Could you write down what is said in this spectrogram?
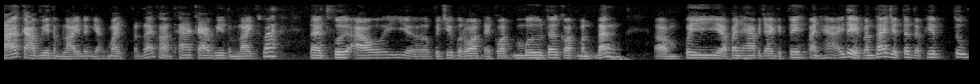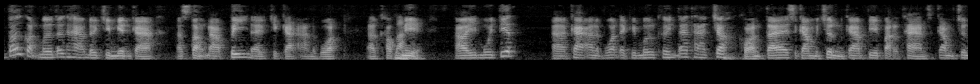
តើការវាតម្លៃនឹងយ៉ាងម៉េចប៉ុន្តែគាត់ថាការវាតម្លៃខ្លះដែលធ្វើឲ្យប្រជាពលរដ្ឋដែលគាត់មើលទៅគាត់មិនដឹងអំពីបញ្ហាបច្ចេកទេសបញ្ហាអីទេប៉ុន្តែជាទស្សនវិជ្ជាទូទៅគាត់មើលទៅថាដូចជាមានការស្តង់ដារ2ដែលជាការអនុវត្តខុសគ្នាហើយមួយទៀតការអនុវត្តដែលគេមើលឃើញដែរថាចោះគ្រាន់តែសកម្មជន ការពារបរិស្ថានសកម្មជន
